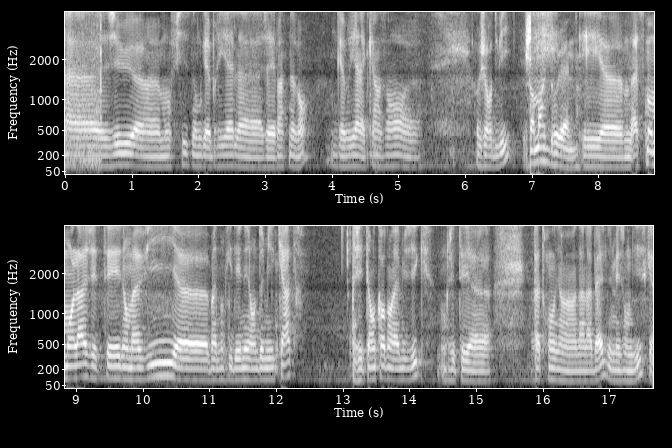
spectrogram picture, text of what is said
Euh, j'ai eu euh, mon fils, donc Gabriel, euh, j'avais 29 ans. Donc Gabriel a 15 ans euh, aujourd'hui. Jean-Marc Druen. Et euh, à ce moment-là, j'étais dans ma vie, euh, bah, donc il est né en 2004. J'étais encore dans la musique, donc j'étais euh, patron d'un label, d'une maison de disques,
